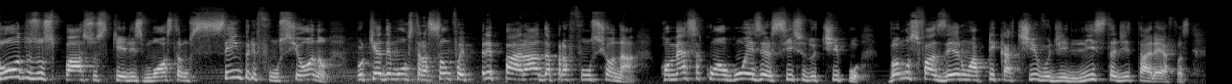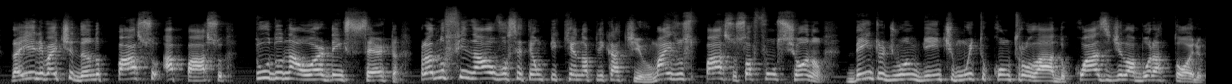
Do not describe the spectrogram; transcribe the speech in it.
todos os passos que eles mostram sempre funcionam porque a demonstração foi preparada para funcionar. Começa com algum exercício do tipo: vamos fazer um aplicativo de lista de tarefas. Daí ele vai te dando passo a passo tudo na ordem certa, para no final você ter um pequeno aplicativo. Mas os passos só funcionam dentro de um ambiente muito controlado, quase de laboratório.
